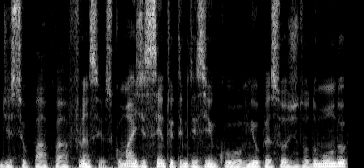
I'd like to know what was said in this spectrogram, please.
disse o Papa Francisco. Mais de 135 mil pessoas de todo o mundo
